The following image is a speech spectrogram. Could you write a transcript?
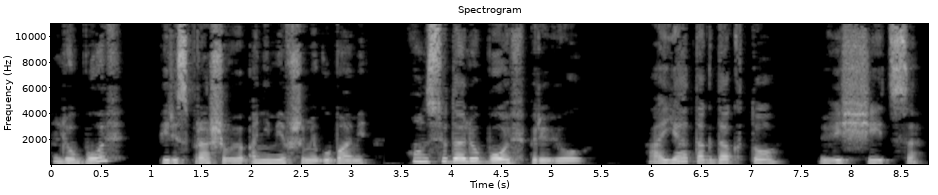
«Любовь?» – переспрашиваю онемевшими губами. «Он сюда любовь привел. А я тогда кто? Вещица.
